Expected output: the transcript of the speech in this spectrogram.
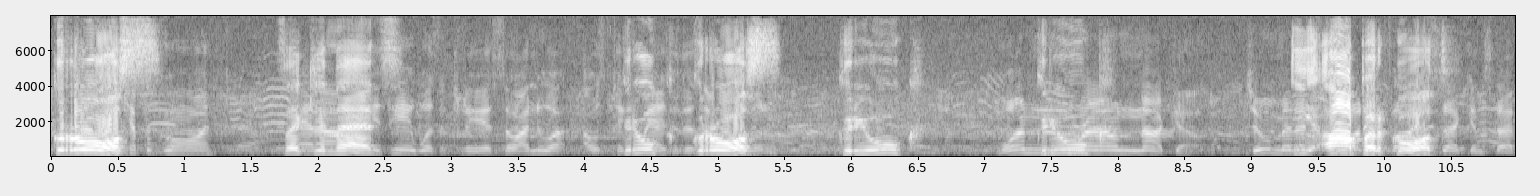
крос. Це кінець. Крюк, крос. Крюк. Крюк. І аперкот. 45 seconds. That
